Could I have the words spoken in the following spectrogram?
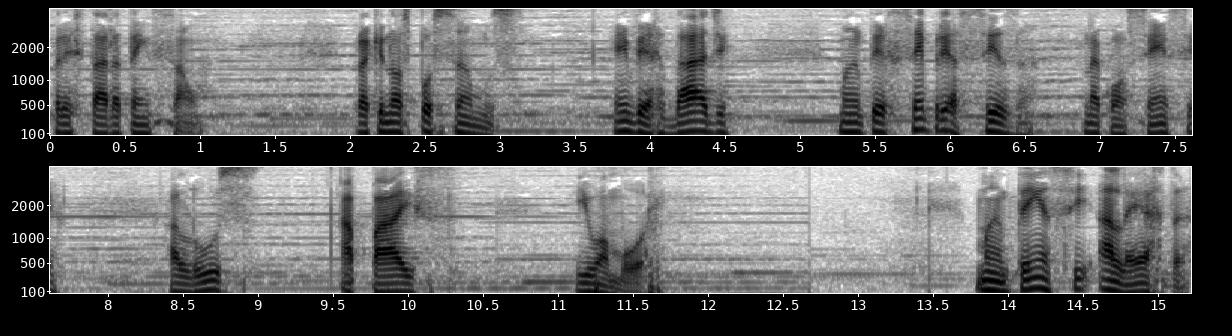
prestar atenção para que nós possamos, em verdade, manter sempre acesa na consciência a luz, a paz e o amor. Mantenha-se alerta.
